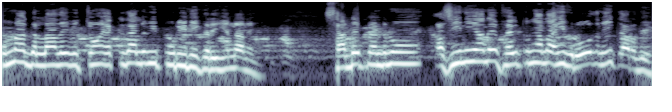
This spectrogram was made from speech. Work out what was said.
ਉਹਨਾਂ ਗੱਲਾਂ ਦੇ ਵਿੱਚੋਂ ਇੱਕ ਗੱਲ ਵੀ ਪੂਰੀ ਨਹੀਂ ਕਰੀ ਇਹਨਾਂ ਨੇ। ਸਾਡੇ ਪਿੰਡ ਨੂੰ ਅਸੀਂ ਨਹੀਂ ਆਂਦੇ, ਫੈਕਟਰੀਆਂ ਦਾ ਅਸੀਂ ਵਿਰੋਧ ਨਹੀਂ ਕਰਦੇ।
